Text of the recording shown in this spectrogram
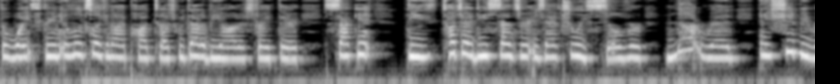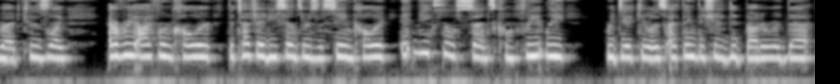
the white screen. It looks like an iPod Touch. We gotta be honest right there. Second, the Touch ID sensor is actually silver, not red, and it should be red because like every iPhone color, the Touch ID sensor is the same color. It makes no sense. Completely ridiculous. I think they should have did better with that.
